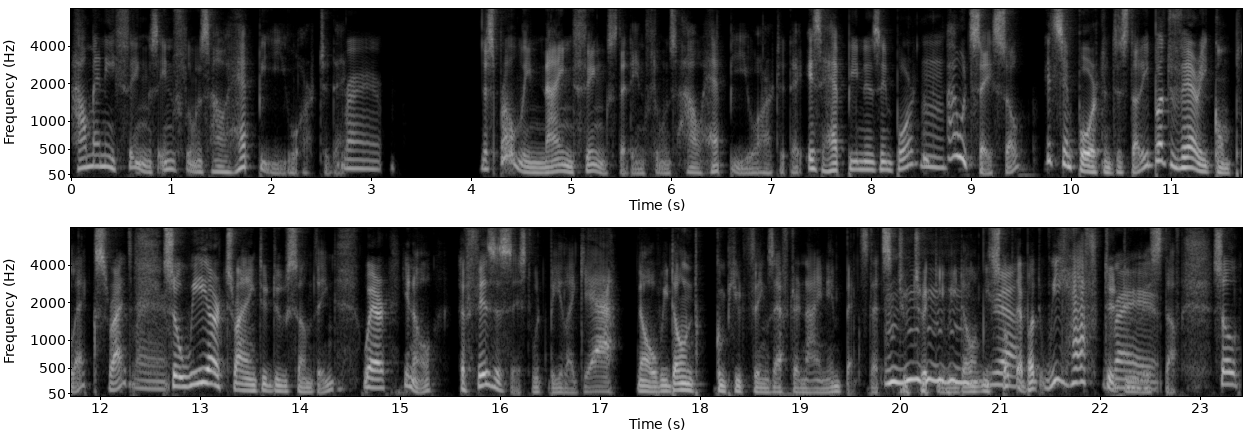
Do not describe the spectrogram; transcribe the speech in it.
how many things influence how happy you are today? right. There's probably nine things that influence how happy you are today. Is happiness important? Hmm. I would say so. It's important to study, but very complex, right? Right. So we are trying to do something where, you know, a physicist would be like, yeah, no, we don't compute things after nine impacts. That's too tricky. We don't, we stop there. But we have to do this stuff. So,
